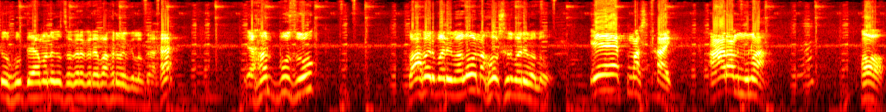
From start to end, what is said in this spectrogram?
তো হুদে আমার নাকি ঝগড়া করে বাপের বাড়ি গেল হ্যাঁ? এখন বুঝুক বাপের বাড়ি ভালো না হসুর বাড়ি ভালো? এক মাস থাক আর আনব না। তো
